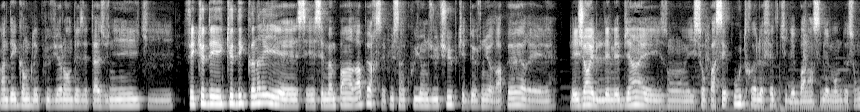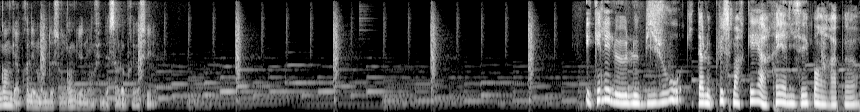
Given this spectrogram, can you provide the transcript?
un des gangs les plus violents des États-Unis, qui fait que des, que des conneries. c'est même pas un rappeur, c'est plus un couillon de YouTube qui est devenu rappeur. Et les gens, ils l'aimaient bien et ils, ont, ils sont passés outre le fait qu'il ait balancé les membres de son gang. Après, les membres de son gang, ils lui ont fait des saloperies aussi. Et quel est le, le bijou qui t'a le plus marqué à réaliser pour un rappeur?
